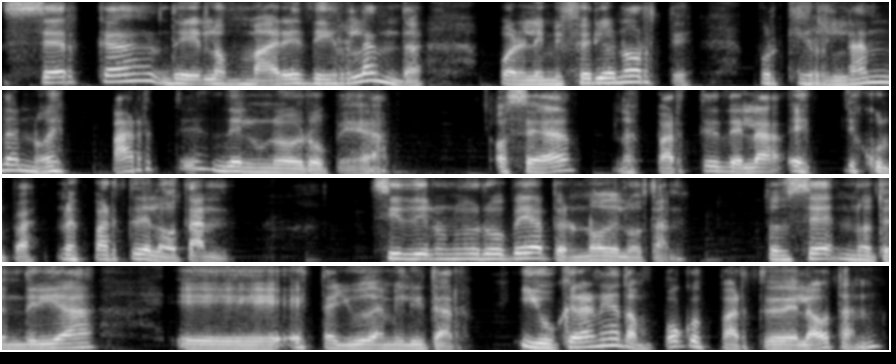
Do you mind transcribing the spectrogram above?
cerca de los mares de Irlanda, por el hemisferio norte, porque Irlanda no es parte de la Unión Europea. O sea, no es parte de la, disculpa, no es parte de la OTAN. Sí de la Unión Europea, pero no de la OTAN. Entonces no tendría eh, esta ayuda militar. Y Ucrania tampoco es parte de la OTAN,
